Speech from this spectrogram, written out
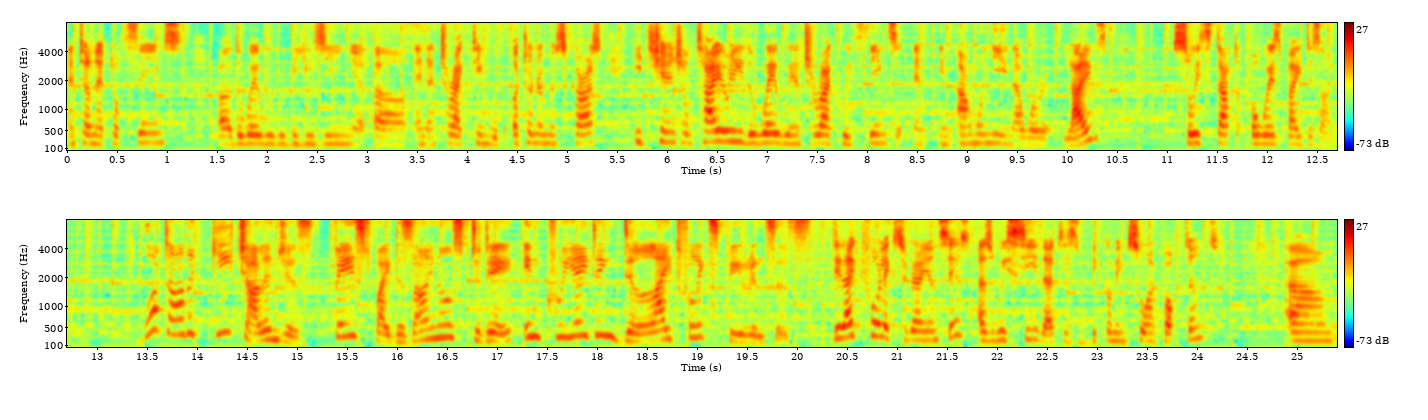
Internet of Things, uh, the way we will be using uh, and interacting with autonomous cars. It changed entirely the way we interact with things and in harmony in our lives. So it starts always by design. What are the key challenges faced by designers today in creating delightful experiences? Delightful experiences, as we see that is becoming so important, um,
